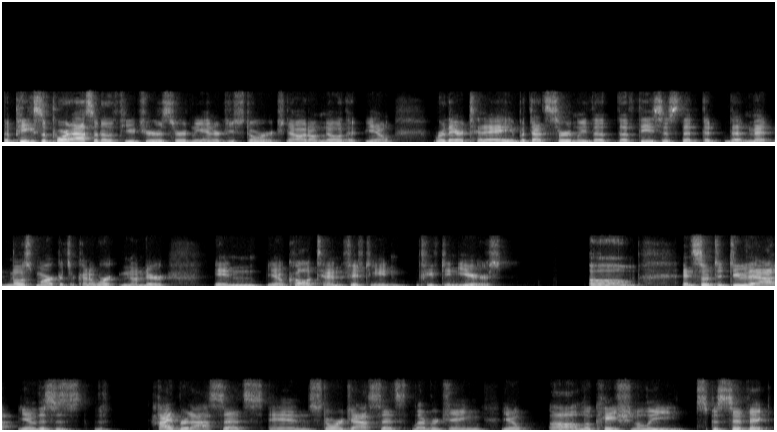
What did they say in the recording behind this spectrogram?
the peak support asset of the future is certainly energy storage. Now, I don't know that we're there today, but that's certainly the the thesis that that that most markets are kind of working under in, you know call it, 10, 15 years. And so to do that, you know this is hybrid assets and storage assets leveraging you know uh, locationally specific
